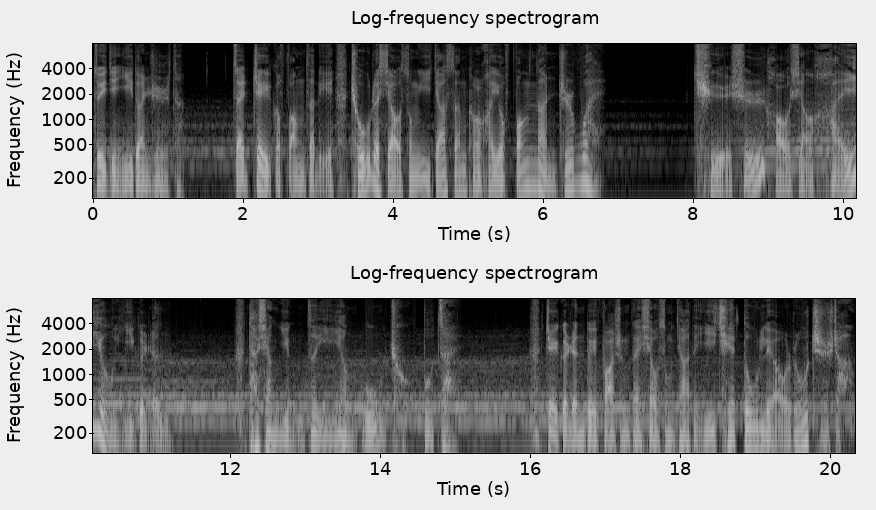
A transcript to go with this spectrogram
最近一段日子，在这个房子里，除了小宋一家三口还有方难之外，确实好像还有一个人，他像影子一样无处不在。这个人对发生在小宋家的一切都了如指掌。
